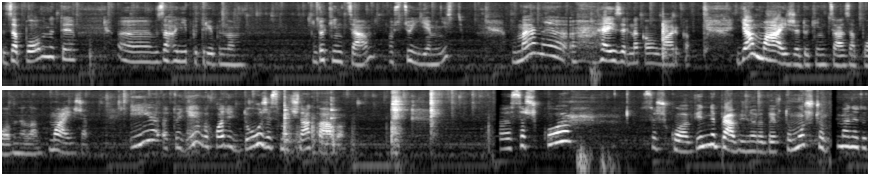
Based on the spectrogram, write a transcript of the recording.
заповнити е, взагалі потрібно до кінця ось цю ємність. В мене гейзерна кавоварка. Я майже до кінця заповнила. Майже. І тоді виходить дуже смачна кава. Е, Сашко. Сашко, він неправильно робив, тому що в мене тут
